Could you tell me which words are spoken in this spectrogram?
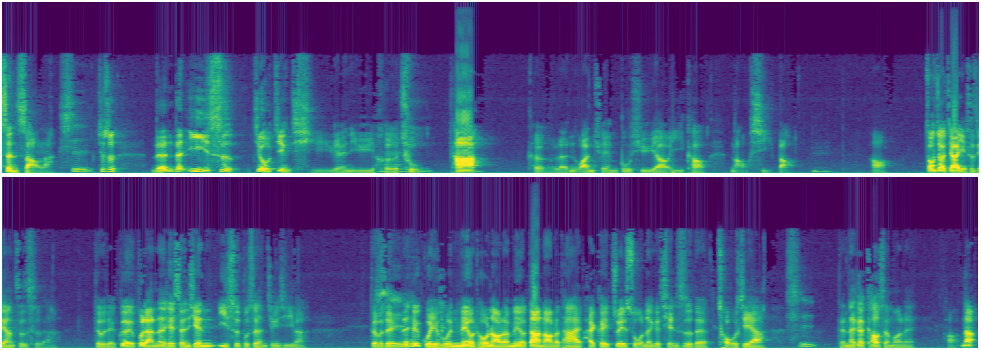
甚少啦。是就是人的意识究竟起源于何处哪里？它可能完全不需要依靠脑细胞。嗯，好，宗教家也是这样支持啊，对不对？各位，不然那些神仙意识不是很清晰吗？对不对？那些鬼魂没有头脑的、没有大脑的，他还还可以追索那个前世的仇家。是的那个靠什么呢？好，那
